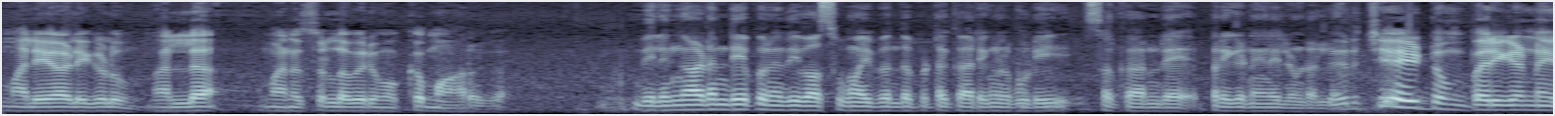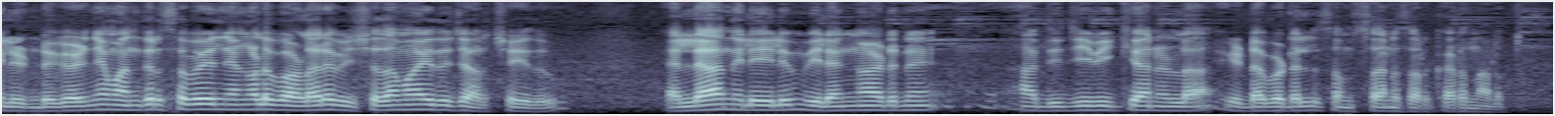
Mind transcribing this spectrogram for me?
മലയാളികളും നല്ല മനസ്സുള്ളവരും ഒക്കെ മാറുക. വിലങ്ങാടിന്റെ പുനരധിവാസവുമായി ബന്ധപ്പെട്ട കാര്യങ്ങൾ കൂടി സർക്കാരിന്റെ പരിഗണനയിലുണ്ടല്ലോ. തീർച്ചയായിട്ടും പരിഗണനയിലുണ്ട്. കഴിഞ്ഞ മന്ത്രിസഭയിൽ ഞങ്ങൾ വളരെ വിശദമായി ഇത് ചർച്ച ചെയ്തു. എല്ലാ നിലയിലും വിലങ്ങാടിന് അതിജീവിക്കാനുള്ള ഇടപെടൽ സംസ്ഥാന സർക്കാർ നടത്തും.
